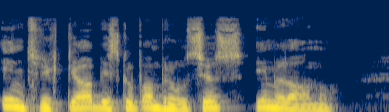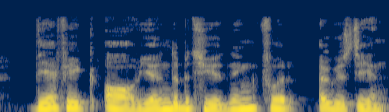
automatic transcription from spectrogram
inntrykket av biskop Ambrosius i Milano. Det fikk avgjørende betydning for Augustin.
